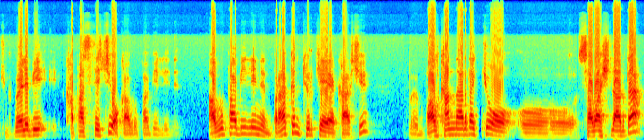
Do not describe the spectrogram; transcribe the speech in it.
Çünkü böyle bir kapasitesi yok Avrupa Birliği'nin. Avrupa Birliği'nin bırakın Türkiye'ye karşı e, Balkanlardaki o, o savaşlarda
